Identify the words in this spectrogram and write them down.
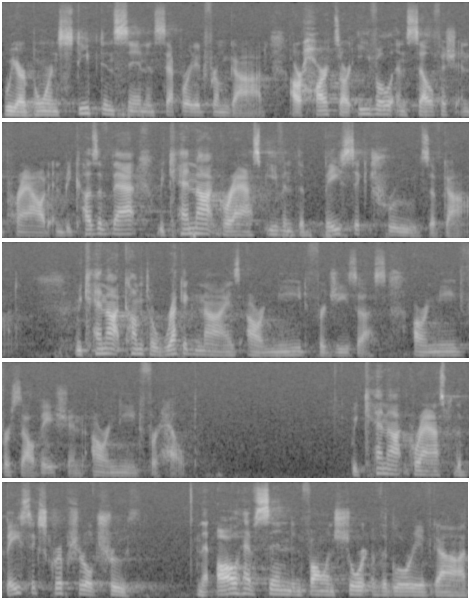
We are born steeped in sin and separated from God. Our hearts are evil and selfish and proud, and because of that, we cannot grasp even the basic truths of God. We cannot come to recognize our need for Jesus, our need for salvation, our need for help. We cannot grasp the basic scriptural truth that all have sinned and fallen short of the glory of God,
